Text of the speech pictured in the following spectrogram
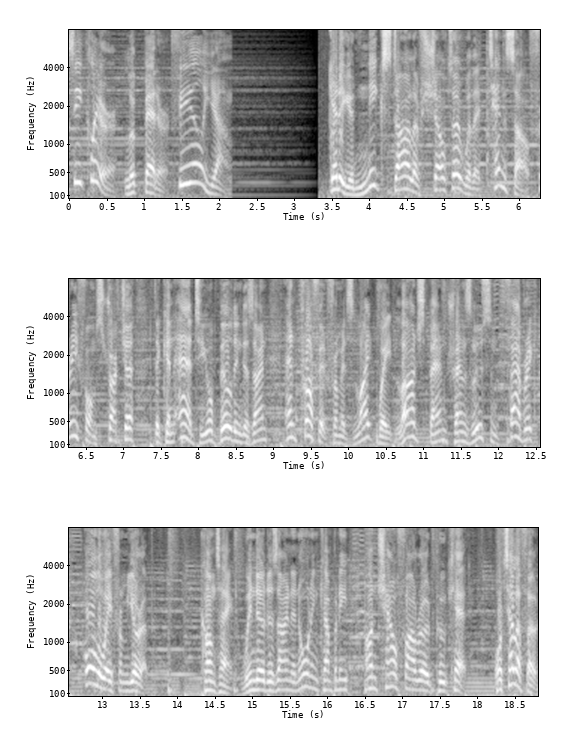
See clearer, look better, feel young. Get a unique style of shelter with a tensile freeform structure that can add to your building design and profit from its lightweight, large span, translucent fabric all the way from Europe. Contact Window Design and Awning Company on Chow Phar Road, Phuket or telephone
